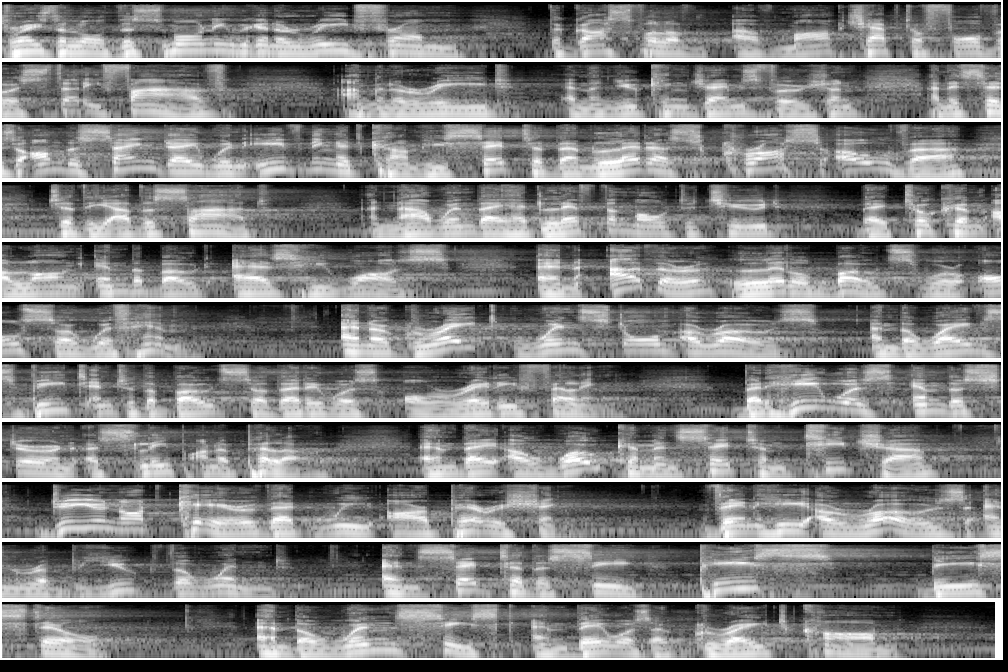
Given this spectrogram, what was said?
Praise the Lord. This morning we're going to read from the Gospel of, of Mark, chapter 4, verse 35. I'm going to read in the New King James Version. And it says, On the same day when evening had come, he said to them, Let us cross over to the other side. And now, when they had left the multitude, they took him along in the boat as he was. And other little boats were also with him. And a great windstorm arose and the waves beat into the boat so that it was already filling. But he was in the stern, asleep on a pillow. And they awoke him and said to him, Teacher, do you not care that we are perishing? Then he arose and rebuked the wind and said to the sea, Peace, be still. And the wind ceased, and there was a great calm.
